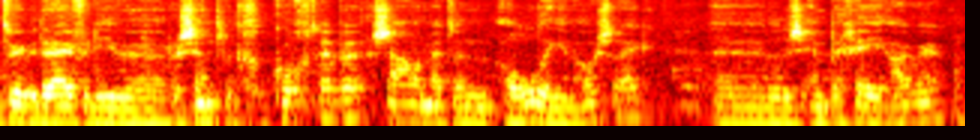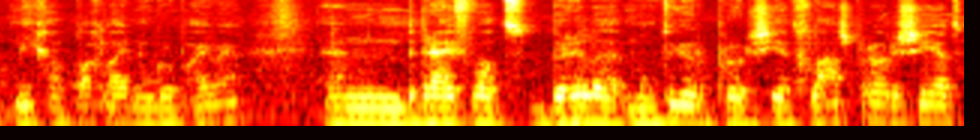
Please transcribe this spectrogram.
twee bedrijven die we recentelijk gekocht hebben, samen met een holding in Oostenrijk. Dat is MPG Eyewear, Michael Pachleitner Group Eyewear. Een bedrijf wat brillen, monturen produceert, glaas produceert.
